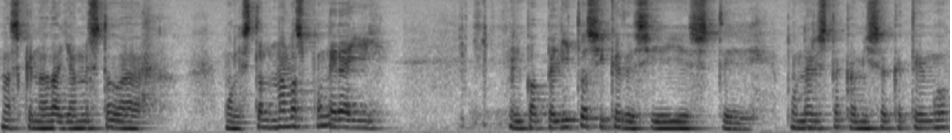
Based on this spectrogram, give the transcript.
más que nada ya me estaba molestando nada más poner ahí el papelito así que decidí este, poner esta camisa que tengo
